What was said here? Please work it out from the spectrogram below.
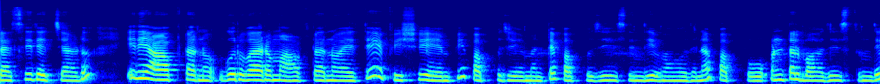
లస్సీ తెచ్చాడు. ఇది ఆఫ్టర్‌నూన్ గురువారం ఆఫ్టర్‌నూన్ అయితే ఫిష్ ఏంపి పప్పు చేయమంటే పప్పు చేసింది మా వదిన. పప్పు వంటలు బాగా చేస్తుంది.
